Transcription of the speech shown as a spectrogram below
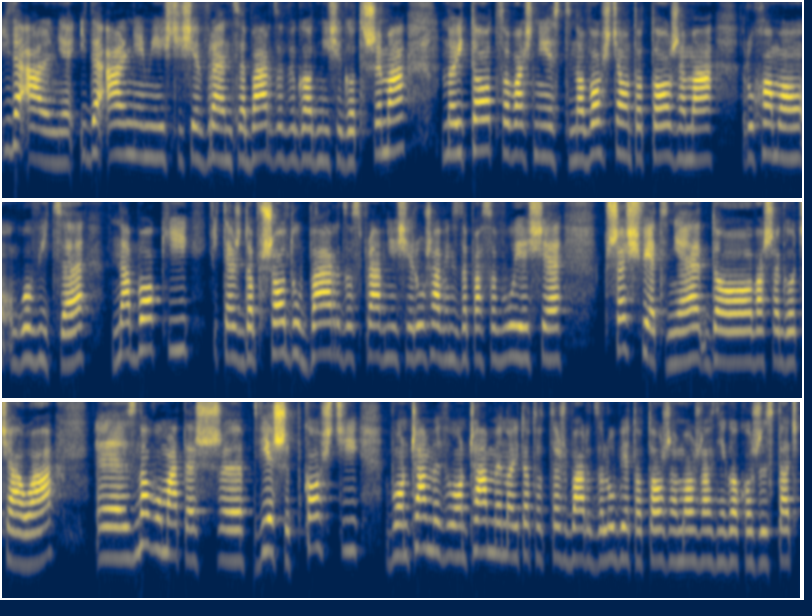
idealnie, idealnie mieści się w ręce, bardzo wygodnie się go trzyma. No i to, co właśnie jest nowością, to to, że ma ruchomą głowicę na boki i też do przodu, bardzo sprawnie się rusza, więc dopasowuje się prześwietnie do Waszego ciała. E, Znowu ma też e, dwie szybkości, włączamy, wyłączamy, no i to, co też bardzo lubię, to to, że można z niego korzystać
